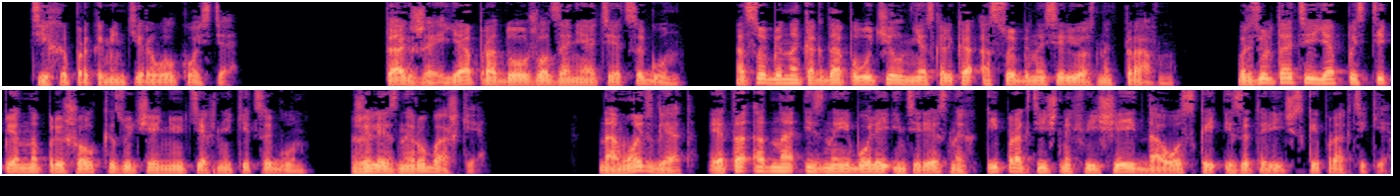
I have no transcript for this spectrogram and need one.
– тихо прокомментировал Костя. Также я продолжил занятия цигун, особенно когда получил несколько особенно серьезных травм. В результате я постепенно пришел к изучению техники цигун, железной рубашки. На мой взгляд, это одна из наиболее интересных и практичных вещей даосской эзотерической практики.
